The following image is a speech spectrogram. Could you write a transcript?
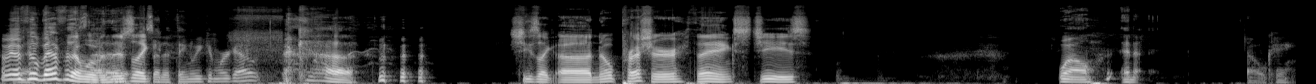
I mean, I feel bad for that woman. a- There's like, is that a thing we can work out? God. She's like, uh, no pressure, thanks. Jeez. Well, and oh, okay,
